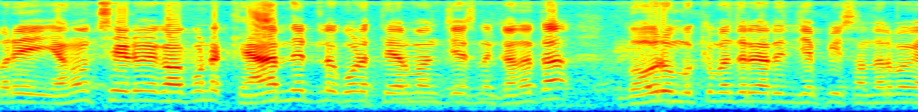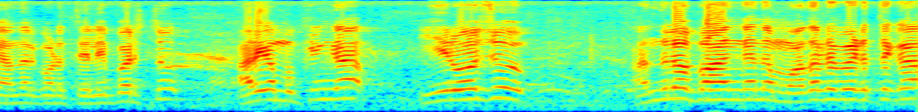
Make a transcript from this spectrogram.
మరి అనౌన్స్ చేయడమే కాకుండా క్యాబినెట్లో కూడా తీర్మానం చేసిన ఘనత గౌరవ ముఖ్యమంత్రి గారని చెప్పి సందర్భంగా అందరికీ కూడా తెలియపరుస్తూ అలాగే ముఖ్యంగా ఈరోజు అందులో భాగంగానే మొదటి విడతగా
